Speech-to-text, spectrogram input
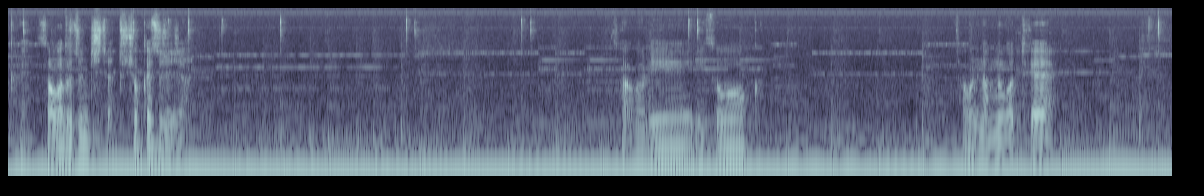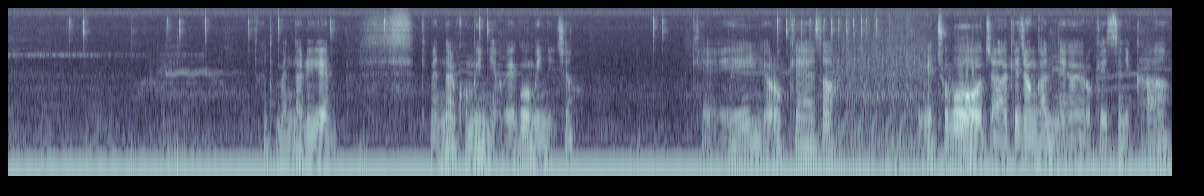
그래 썩어도 준치자. 개수 주자 사거리 이속. 사거리 남는 거 어떻게 하여튼 맨날 이게 맨날 고민이야. 왜 고민이죠? 오케이. 요렇게 해서 이게 초보자 계정 같네요. 이렇게 있으니까.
